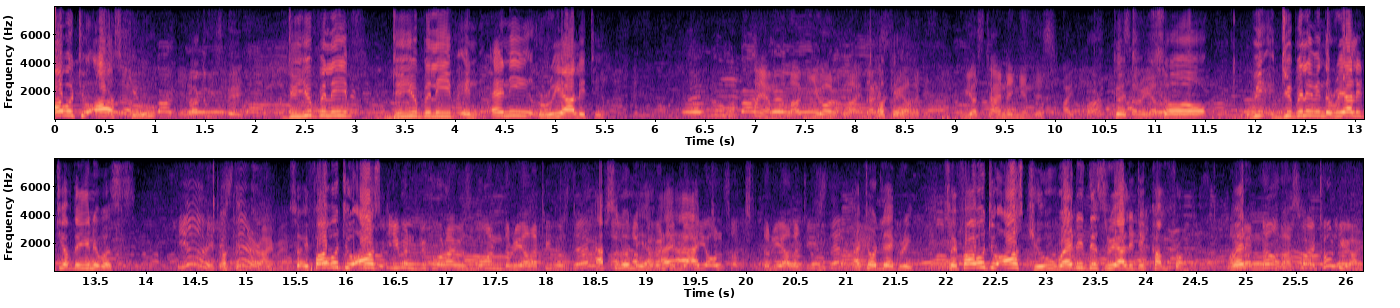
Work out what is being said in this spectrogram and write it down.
I were to ask you, do you believe do you believe in any reality? I am alive. You are alive. That is Okay. reality. We are standing in this Hyde Park. Good. It's a reality. So, we, do you believe in the reality of the universe? yeah, it is there. I mean. So, if I were to ask, even before I was born, the reality was there. Absolutely, After when I- you I- die, also the reality is there. I totally agree. So, if I were to ask you, where did this reality come from? I don't know. That's why I told you. I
